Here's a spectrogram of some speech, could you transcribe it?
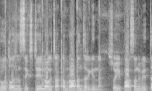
టూ థౌజండ్ సిక్స్టీన్లో ఒక చట్టం రావడం జరిగిందండి సో ఈ person with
